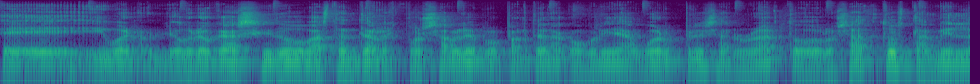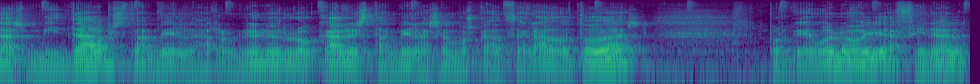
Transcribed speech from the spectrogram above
Eh, y bueno, yo creo que ha sido bastante responsable por parte de la comunidad WordPress anular todos los actos, también las meetups, también las reuniones locales también las hemos cancelado todas, porque bueno, oye, al final,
